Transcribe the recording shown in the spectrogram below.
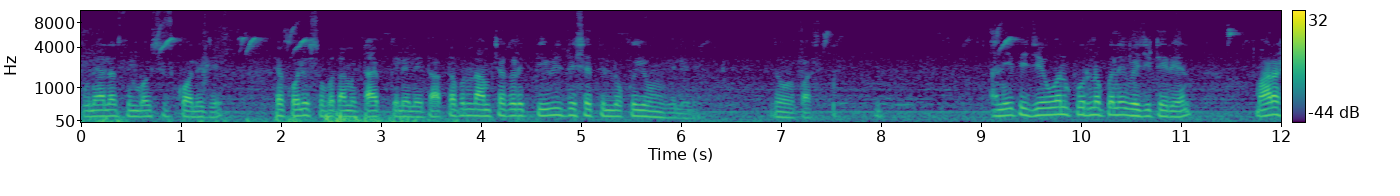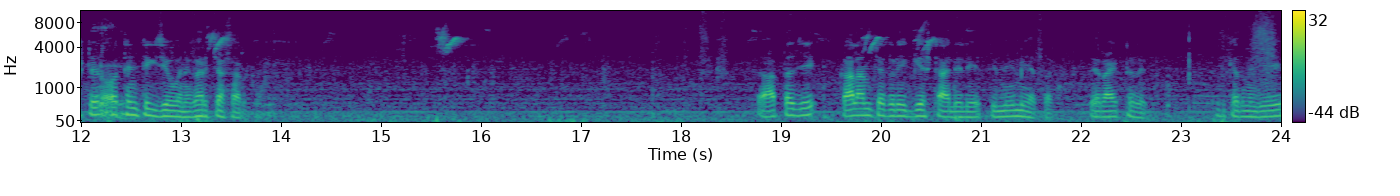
पुण्याला सिम्बॉसिस कॉलेज आहे. त्या कॉलेजसोबत आम्ही टाईप केलेले आहेत. आत्तापर्यंत आमच्याकडे तेवीस देशातील लोक येऊन गेलेले आहेत जवळपास. आणि इथे जेवण पूर्णपणे व्हेजिटेरियन महाराष्ट्रीयन ऑथेंटिक जेवण आहे घरच्यासारखं. तर आता जे काल आमच्याकडे गेस्ट आलेले आहेत ते नेहमी येतात. ते रायटर आहेत. इतक्यात म्हणजे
